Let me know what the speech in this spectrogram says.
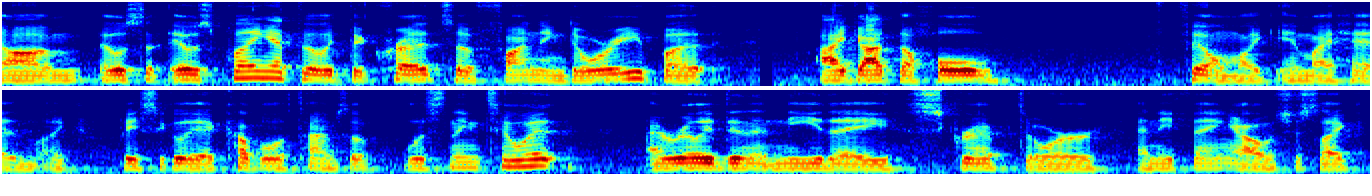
Um, it was it was playing at the like the credits of Finding Dory, but I got the whole film like in my head. Like basically a couple of times of listening to it, I really didn't need a script or anything. I was just like,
